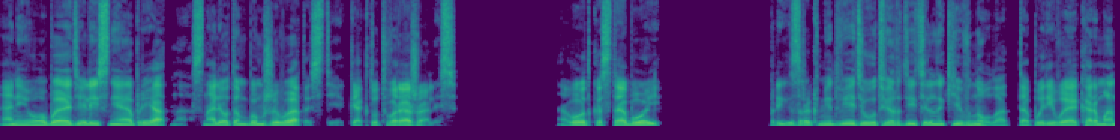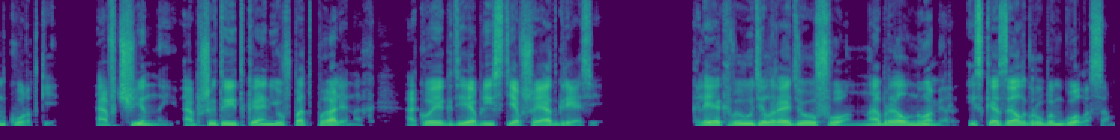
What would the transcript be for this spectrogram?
они оба оделись неопрятно, с налетом бомжеватости, как тут выражались. «Водка с тобой?» Призрак медведя утвердительно кивнул, оттопыривая карман куртки. Овчинный, обшитый тканью в подпалинах, а кое-где блестевший от грязи. Клек выудил радиофон, набрал номер и сказал грубым голосом.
